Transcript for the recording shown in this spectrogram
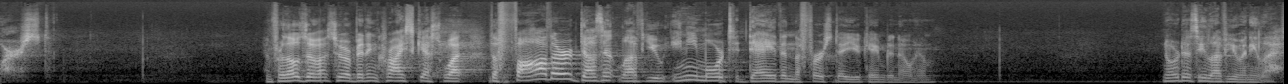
worst. And for those of us who have been in Christ, guess what? The Father doesn't love you any more today than the first day you came to know Him nor does he love you any less.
